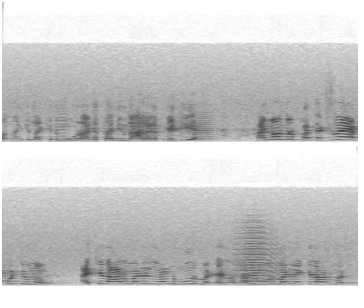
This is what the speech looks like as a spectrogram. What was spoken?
ಹೊಂದಂಗಿಲ್ಲ ಹಾಕಿದ ಮೂರ್ ಆಗತ್ತ ನಿಂದ ಆರ್ ಆಗತ್ತ ಕೈತಿಗೆ ತೆಗಿ ಹನ್ನೊಂದು ರೂಪಾಯಿ ದಕ್ಷಿಣ ಯಾಕೆ ಕೊಟ್ಟಿವಿ ನಾವು ಅಕ್ಕಿದ ಆರು ಮಾಡ್ರಿ ನಂದು ಮೂರು ಮಾಡಿ ಅಲ್ಲ ನಂದು ಮೂರು ಮಾಡ್ರಿ ಅಕ್ಕಿದ ಆರು ಮಾಡ್ರಿ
